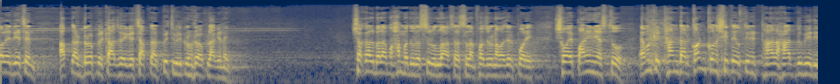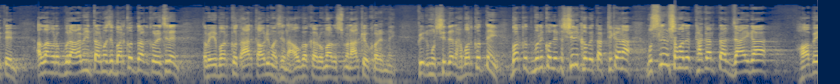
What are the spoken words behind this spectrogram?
বলে দিয়েছেন, আপনার ড্রপের কাজ হয়ে গেছে, আপনার পৃথিবীর কোনো ড্রপ লাগে নাই। সকালবেলা মোহাম্মদুর রসুল্লাহ সাল্লাম ফজর নামাজের পরে সবাই পানি নিয়ে আসতো, এমনকি ঠান্ডার কনকন শীতে তিনি হাত ডুবিয়ে দিতেন। আল্লাহ রব্বুল আলমিন তার মাঝে বরকত দান করেছিলেন। তবে এই বরকত আর কাউরি মাঝে না আউবাকার ওমার উসমান আর কেউ করেন নাই। পীর মুর্শিদের বরকত নেই, বরকত মনে করলে এটা শিরিক হবে, তার ঠিকানা মুসলিম সমাজের থাকার তার জায়গা হবে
